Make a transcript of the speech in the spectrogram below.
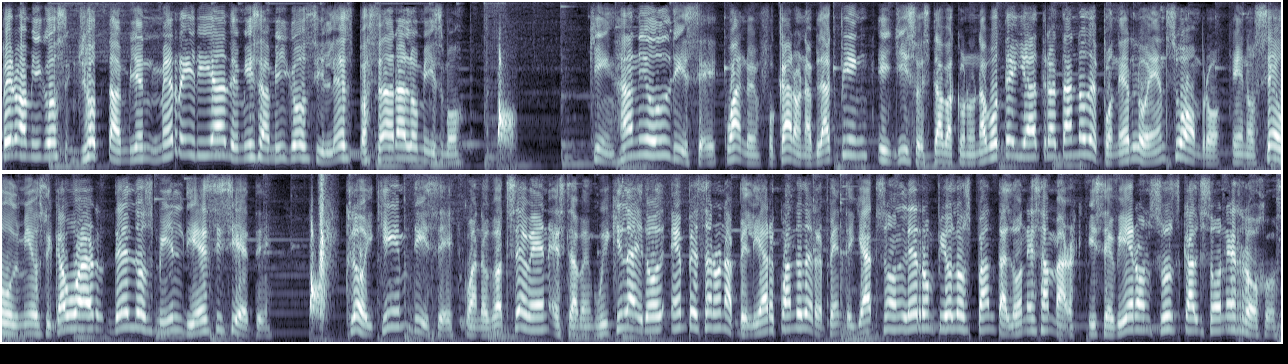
Pero amigos, yo también me reiría de mis amigos si les pasara lo mismo. King Haniel dice, cuando enfocaron a Blackpink y Jisoo estaba con una botella tratando de ponerlo en su hombro, en Seoul Music Award del 2017. Chloe Kim dice, cuando God7 estaba en Wiki Idol empezaron a pelear cuando de repente Jackson le rompió los pantalones a Mark y se vieron sus calzones rojos.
